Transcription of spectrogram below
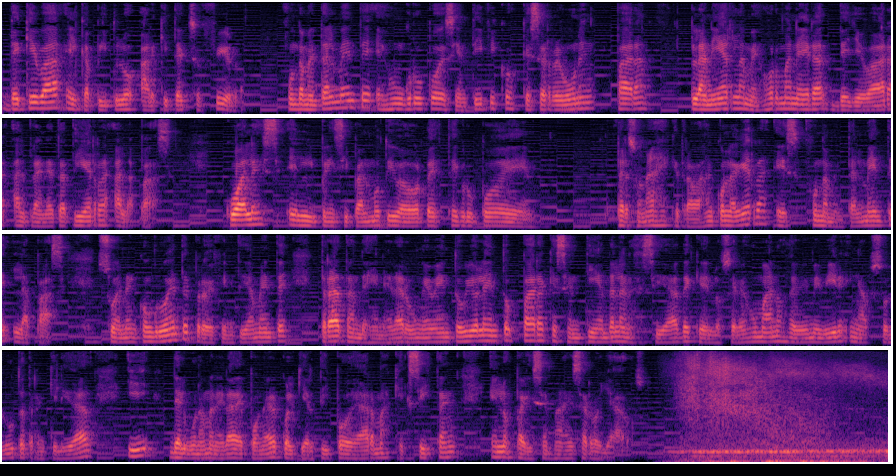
¿De qué va el capítulo Architects of Fear? Fundamentalmente es un grupo de científicos que se reúnen para planear la mejor manera de llevar al planeta Tierra a la paz. ¿Cuál es el principal motivador de este grupo de, personajes que trabajan con la guerra es fundamentalmente la paz. Suena incongruente, pero definitivamente tratan de generar un evento violento para que se entienda la necesidad de que los seres humanos deben vivir en absoluta tranquilidad y de alguna manera de poner cualquier tipo de armas que existan en los países más desarrollados.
